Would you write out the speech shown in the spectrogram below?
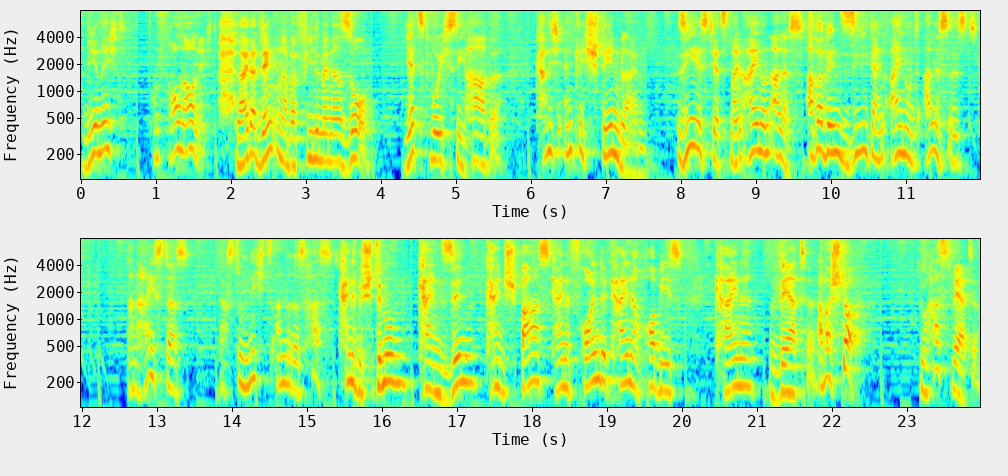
Wir nicht und Frauen auch nicht. Leider denken aber viele Männer so. Jetzt, wo ich sie habe, kann ich endlich stehen bleiben. Sie ist jetzt mein Ein und Alles. Aber wenn sie dein Ein und Alles ist, dann heißt das, dass du nichts anderes hast. Keine Bestimmung, keinen Sinn, kein Spaß, keine Freunde, keine Hobbys, keine Werte. Aber stopp! Du hast Werte.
